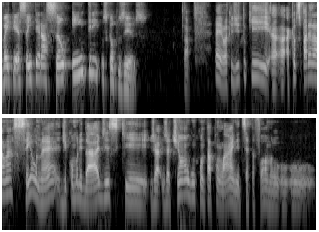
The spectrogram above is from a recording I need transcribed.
vai ter essa interação entre os campuseiros? Tá. É, eu acredito que a, a Campus Party ela nasceu, né, de comunidades que já, já tinham algum contato online, de certa forma. O, o,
